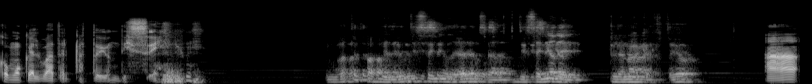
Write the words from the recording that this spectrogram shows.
Como que el Battle Pass te dio un diseño. El Battle Pass me dio un diseño de algo, o sea, diseño de plano de crafteo. Ah,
